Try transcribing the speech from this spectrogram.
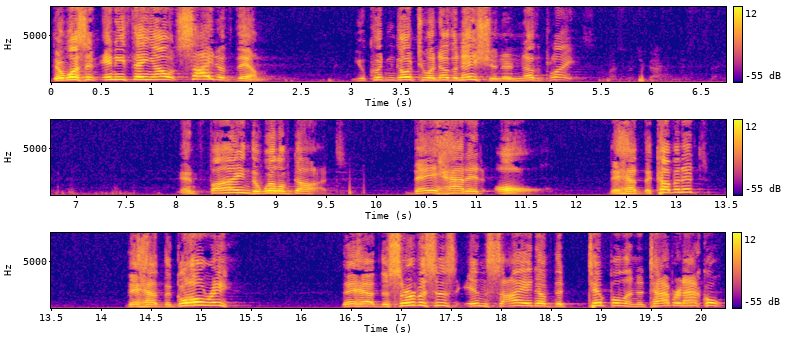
There wasn't anything outside of them. You couldn't go to another nation in another place and find the will of God. They had it all. They had the covenant, they had the glory, they had the services inside of the temple and the tabernacle.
